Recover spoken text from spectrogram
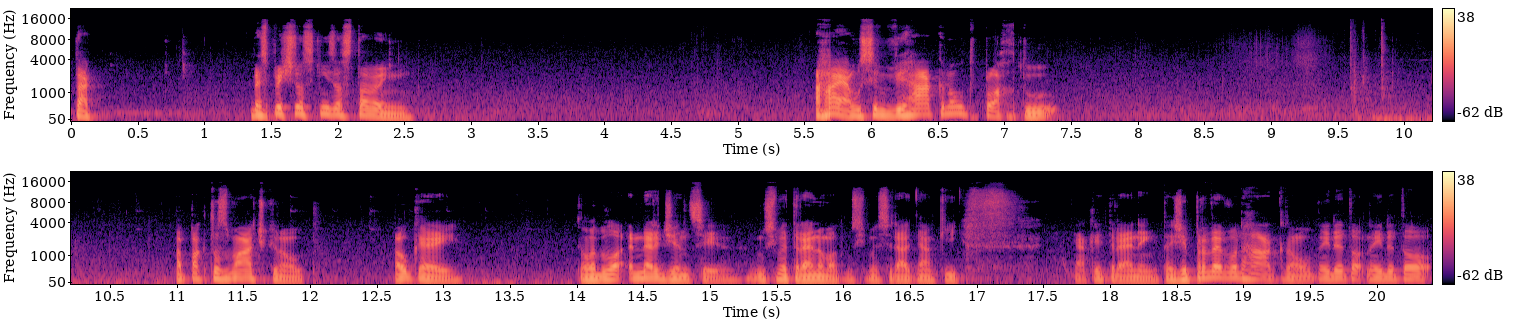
Tak. Bezpečnostní zastavení. Aha, já musím vyháknout plachtu. A pak to zmáčknout. OK. Tohle bylo emergency. Musíme trénovat, musíme si dát nějaký, nějaký trénink. Takže prvé odháknout, nejde to, nejde to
